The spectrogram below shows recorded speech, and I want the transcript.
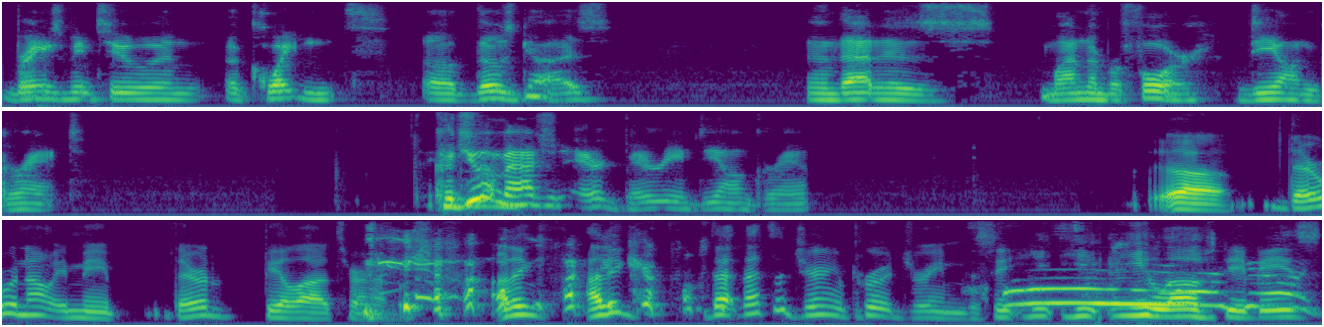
brings me to an acquaintance of those guys, and that is my number four, Deon Grant. Could you imagine Eric Berry and Deon Grant? Uh, there would not be me. There would be a lot of turnovers. I think- I think that that's a Jeremy Pruitt dream because he, he, he, he loves DBs.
